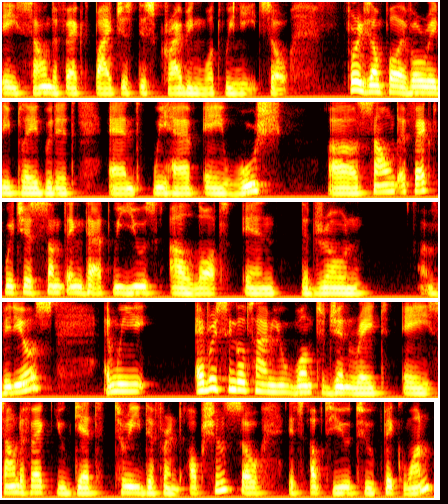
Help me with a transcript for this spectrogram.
a sound effect by just describing what we need. So, for example, I've already played with it and we have a whoosh uh, sound effect, which is something that we use a lot in the drone videos. And we every single time you want to generate a sound effect, you get three different options. So it's up to you to pick one.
